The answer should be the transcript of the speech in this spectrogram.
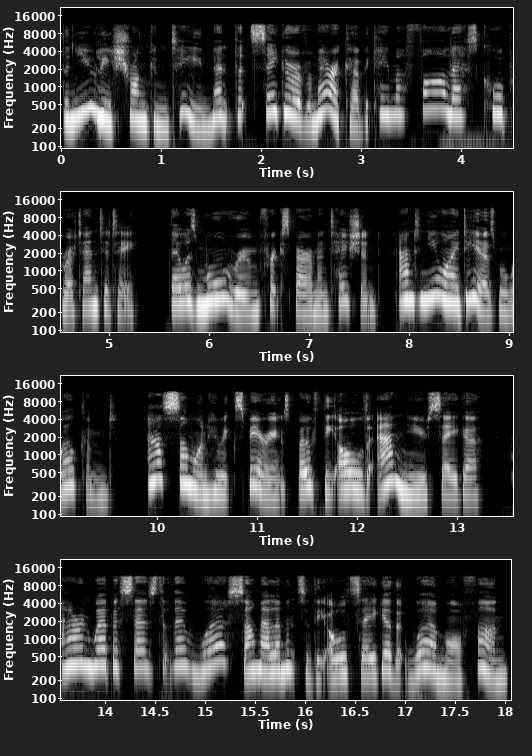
The newly shrunken team meant that Sega of America became a far less corporate entity. There was more room for experimentation, and new ideas were welcomed. As someone who experienced both the old and new Sega, Aaron Webber says that there were some elements of the old Sega that were more fun,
